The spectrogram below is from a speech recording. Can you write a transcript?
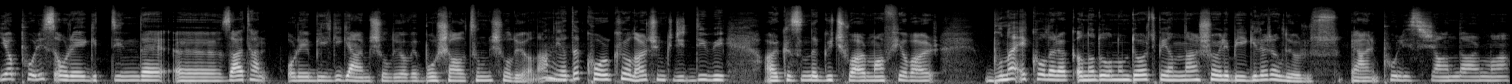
ya polis oraya gittiğinde e, zaten oraya bilgi gelmiş oluyor ve boşaltılmış oluyor lan ya da korkuyorlar çünkü ciddi bir arkasında güç var, mafya var buna ek olarak Anadolu'nun dört bir yanından şöyle bilgiler alıyoruz. Yani polis, jandarma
